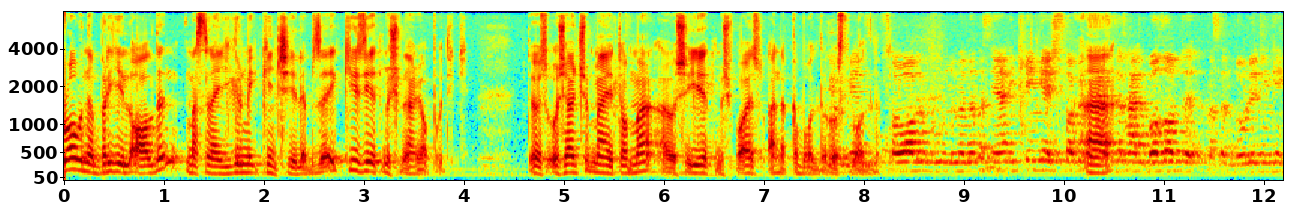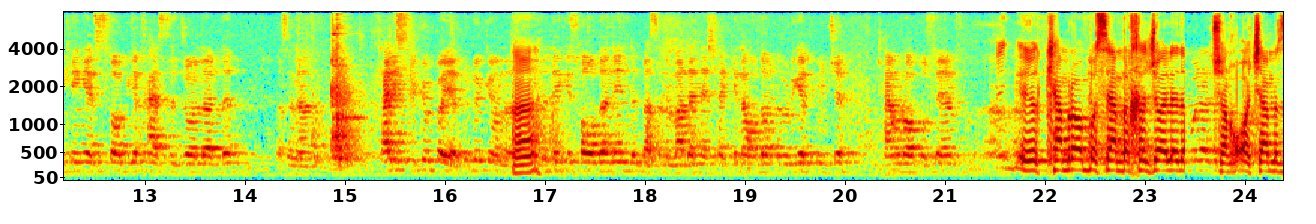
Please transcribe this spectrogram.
ровно bir yil oldin masalan yigirma ikkinchi yili biza ikki yuz yetmish million yopuvdik то есть o'shaning uchun man aytyapman o'sha yetmish foiz anaqa bo'ldi ro'st bo'ldi. savolim bu nimada emas ya'ni kengash hisobiga qaysi hali bozorda masalan dollarning kengash hisobiga qaysi joylarda masalan kolичество ko'payapti do'konlar Ha. lekin savdoni endi masalan madaniyat shakllan odamni o'rgatguncha kamroq bo'lsa ham E, kamroq bo'lsa ham bir xil joylarda bo'ladi. Shunaqa ochamiz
